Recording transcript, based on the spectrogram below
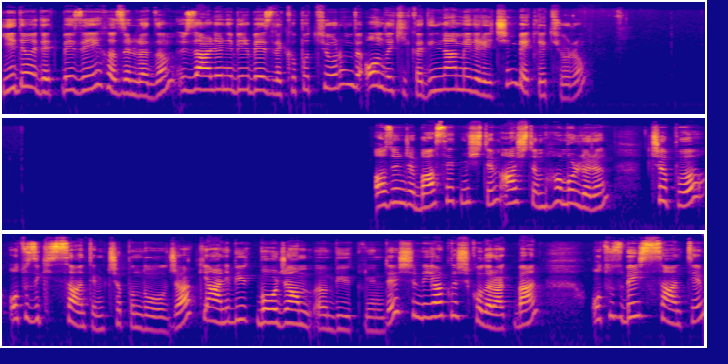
7 adet bezeyi hazırladım. Üzerlerini bir bezle kapatıyorum ve 10 dakika dinlenmeleri için bekletiyorum. Az önce bahsetmiştim. Açtığım hamurların çapı 32 santim çapında olacak. Yani büyük borcam e, büyüklüğünde. Şimdi yaklaşık olarak ben 35 santim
